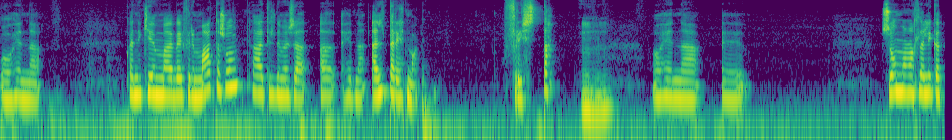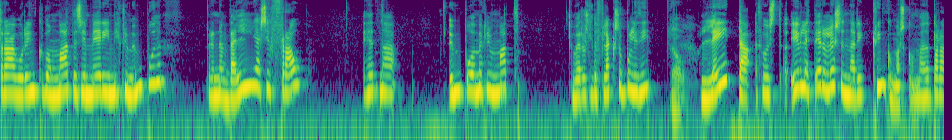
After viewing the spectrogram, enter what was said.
og hérna hvernig kemur maður veg fyrir matasóun? Það er til dæmis að, að hérna, elda rétt magn, frista mm og hérna uh, svo má náttúrulega líka draga úr innkaup og matið sem er í miklum umbúðum reyna að velja sig frá hérna umbúða miklum mat vera svolítið flexible í því. Já, og leita, þú veist, yfirleitt eru lausinnar í kringum að sko, maður bara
